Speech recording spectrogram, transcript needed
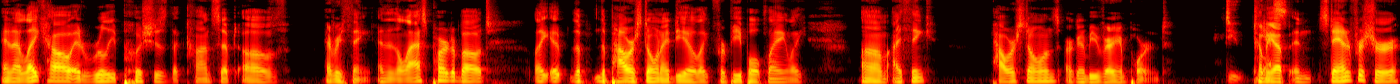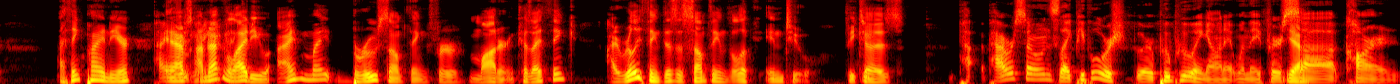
and I like how it really pushes the concept of everything. And then the last part about like it, the the power stone idea, like for people playing, like um, I think power stones are going to be very important Dude, coming yes. up in standard for sure. I think pioneer, and I'm, I'm not going to lie to you. I might brew something for modern because I think I really think this is something to look into because Po- Power Stones, like people were were poo pooing on it when they first Yeah. saw Karn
